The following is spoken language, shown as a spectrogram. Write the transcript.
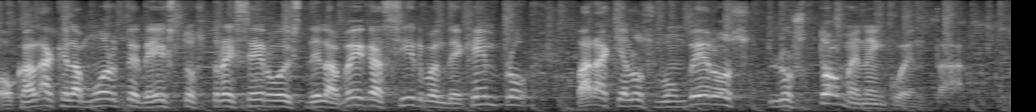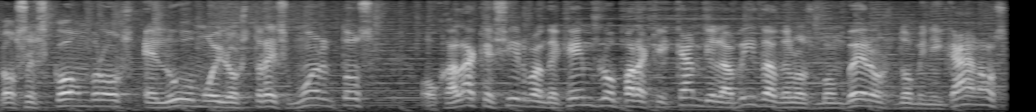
Ojalá que la muerte de estos tres héroes de La Vega sirvan de ejemplo para que a los bomberos los tomen en cuenta. Los escombros, el humo y los tres muertos, ojalá que sirvan de ejemplo para que cambie la vida de los bomberos dominicanos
